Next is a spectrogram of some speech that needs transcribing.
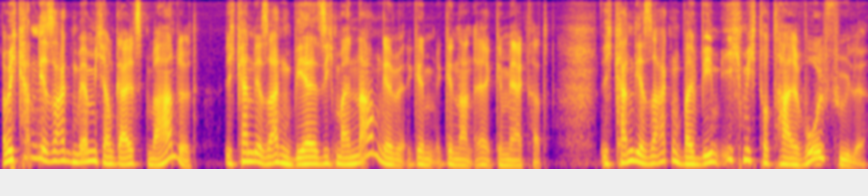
Aber ich kann dir sagen, wer mich am geilsten behandelt. Ich kann dir sagen, wer sich meinen Namen ge ge genannt, äh, gemerkt hat. Ich kann dir sagen, bei wem ich mich total wohlfühle.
